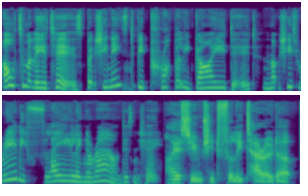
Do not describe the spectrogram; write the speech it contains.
ultimately it is, but she needs to be properly guided. Not she's really flailing around, isn't she? I assumed she'd fully tarot up,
